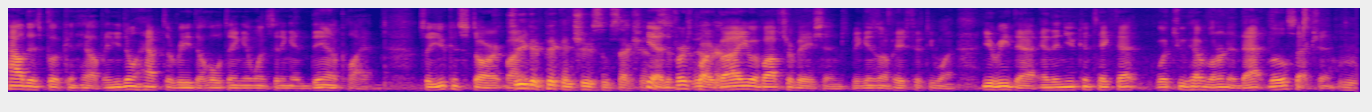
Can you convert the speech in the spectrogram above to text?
how this book can help. And you don't have to read the whole thing in one sitting and then apply it. So you can start by. So you could pick and choose some sections. yeah, the first part, Okay. value of observations, begins on page 51. You read that, and then you can take that, what you have learned in that little section, Mm-hmm.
